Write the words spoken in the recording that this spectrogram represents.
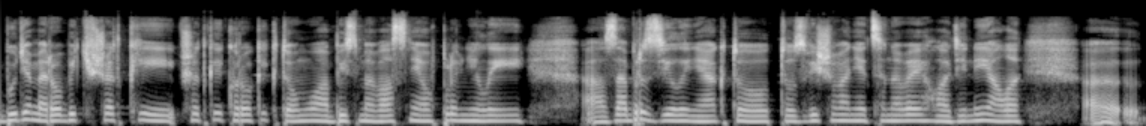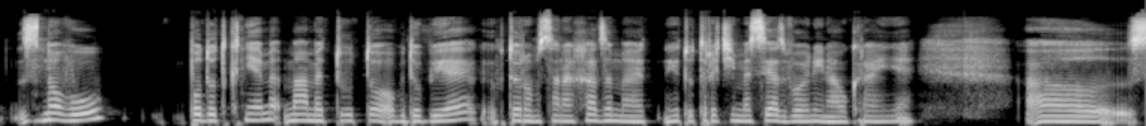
budeme robiť všetky, všetky kroky k tomu, aby sme vlastne ovplyvnili a zabrzdili nejak to, to zvyšovanie cenovej hladiny, ale znovu podotknem, máme túto obdobie, v ktorom sa nachádzame, je to tretí mesiac vojny na Ukrajine. Z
